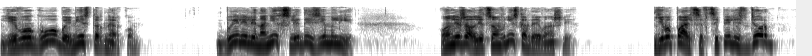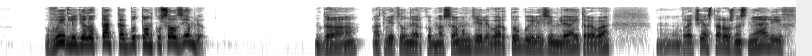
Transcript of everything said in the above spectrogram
Его губы, мистер Нерком, были ли на них следы земли? Он лежал лицом вниз, когда его нашли. Его пальцы вцепились в дерн. Выглядело так, как будто он кусал землю. «Да», — ответил Нерком, — «на самом деле во рту были земля и трава. Ну, врачи осторожно сняли их,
